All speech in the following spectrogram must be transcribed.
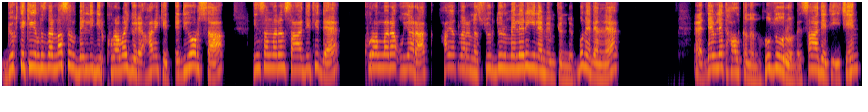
Gökteki yıldızlar nasıl belli bir kurala göre hareket ediyorsa insanların saadeti de kurallara uyarak hayatlarını sürdürmeleri ile mümkündür. Bu nedenle evet, devlet halkının huzuru ve saadeti için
